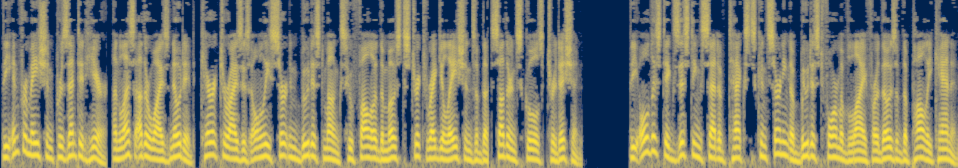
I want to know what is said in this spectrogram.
The information presented here, unless otherwise noted, characterizes only certain Buddhist monks who follow the most strict regulations of the Southern schools tradition. The oldest existing set of texts concerning a Buddhist form of life are those of the Pali Canon.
